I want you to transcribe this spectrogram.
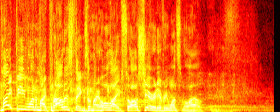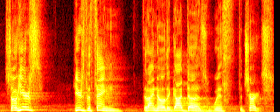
Might be one of my proudest things in my whole life, so I'll share it every once in a while. So here's, here's the thing that I know that God does with the church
